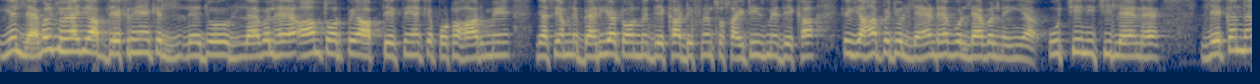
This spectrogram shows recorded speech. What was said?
ये लेवल जो है ये आप देख रहे हैं कि जो लेवल है, आम तौर पे आप देखते हैं कि पोटोहार में, जैसे हमने बहरिया टाउन में देखा डिफरेंट सोसाइटीज़ में देखा कि यहाँ पे जो लैंड है वो लेवल नहीं है, ऊँची नीची लैंड है। लेकिन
